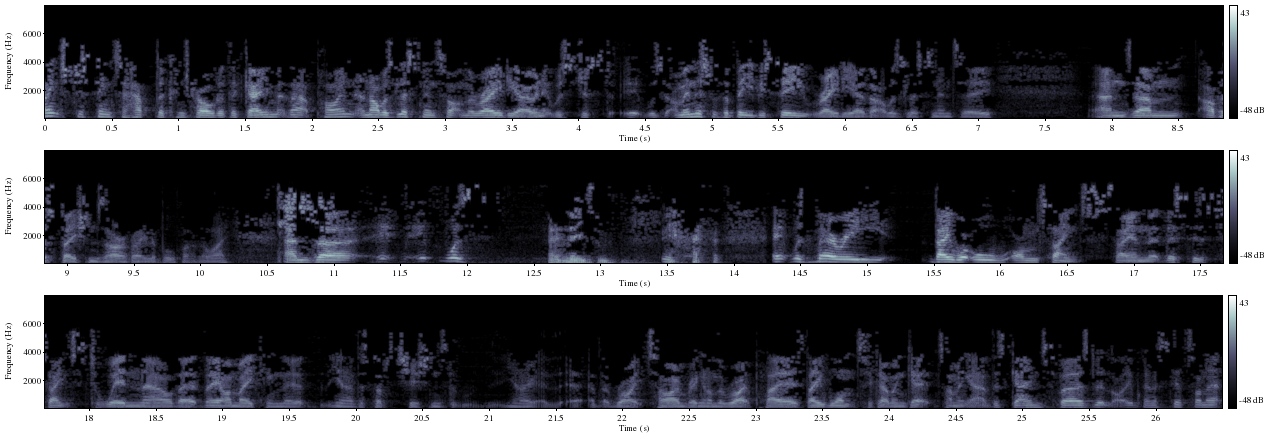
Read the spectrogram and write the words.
Saints just seemed to have the control of the game at that point, and I was listening to it on the radio, and it was just, it was. I mean, this was the BBC radio that I was listening to, and um, other stations are available, by the way, and uh, it, it was, It needs them. it was very. They were all on Saints, saying that this is Saints to win now. That they are making the, you know, the substitutions, you know, at the right time, bringing on the right players. They want to go and get something out of this game. Spurs look like they're going to sit on it.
